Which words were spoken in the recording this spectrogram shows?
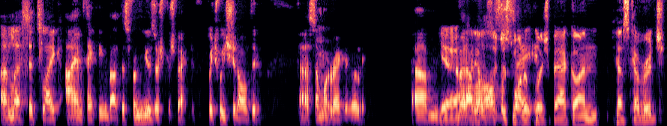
unless it's like I am thinking about this from the user's perspective, which we should all do uh, somewhat mm-hmm. regularly. Um, yeah, but I, I will also, also just want to push back on test coverage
